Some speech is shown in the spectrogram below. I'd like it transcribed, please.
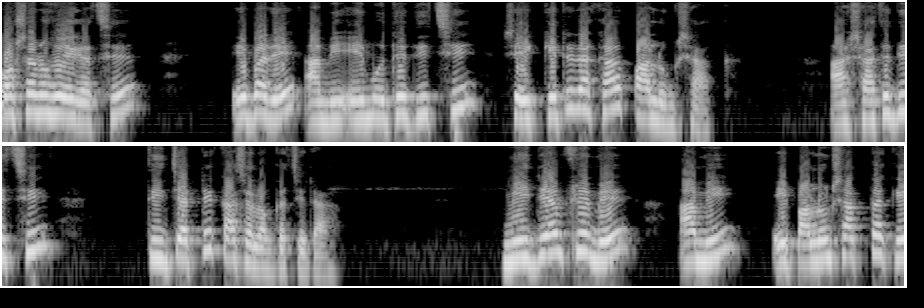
কষানো হয়ে গেছে। এবারে আমি এর মধ্যে দিচ্ছি সেই কেটে রাখা পালং শাক। আর সাথে দিচ্ছি তিন চারটে কাঁচা লঙ্কা চেরা। মিডিয়াম ফ্লেমে আমি এই পালং শাকটাকে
